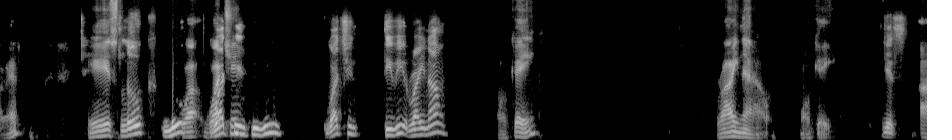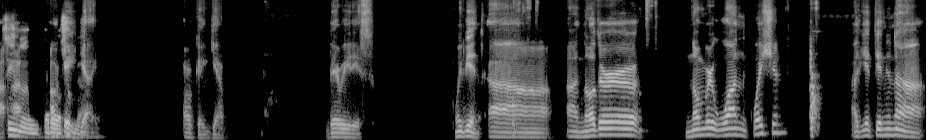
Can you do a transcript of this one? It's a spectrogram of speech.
A ver. Is Luke Luke wa- watching watching? TV, watching TV right now? Okay. Right now. Okay. Yes. Ah, de okay, yeah. Okay, yeah. There it is. Muy bien. Ah, another number one question. ¿Alguien tiene una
